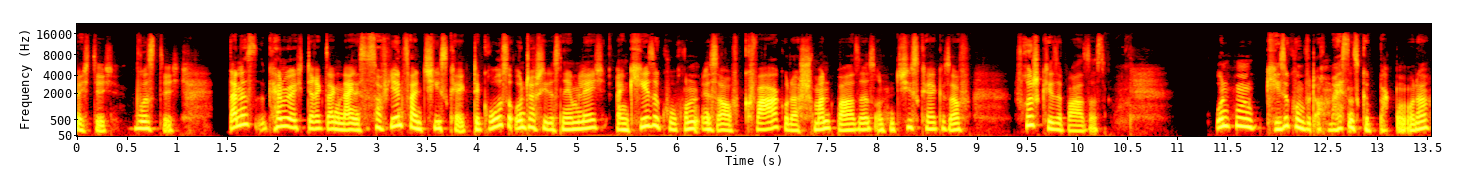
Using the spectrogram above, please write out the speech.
Richtig, wusste ich. Dann ist, können wir euch direkt sagen, nein, es ist auf jeden Fall ein Cheesecake. Der große Unterschied ist nämlich, ein Käsekuchen ist auf Quark- oder Schmandbasis und ein Cheesecake ist auf Frischkäsebasis. Und ein Käsekuchen wird auch meistens gebacken, oder?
